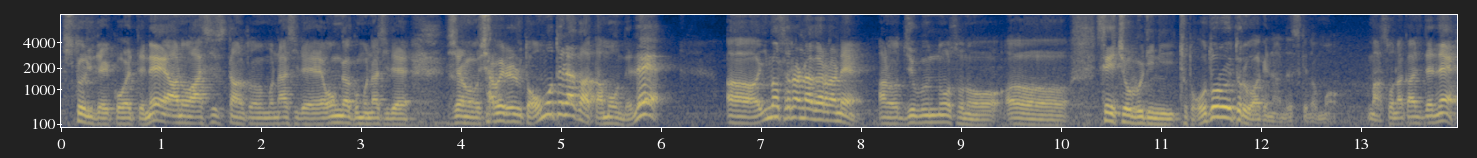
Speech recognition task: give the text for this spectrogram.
一人でこうやってね、あの、アシスタントもなしで、音楽もなしで、しゃべれると思ってなかったもんでね。あ今更ながらね、あの、自分のその、成長ぶりにちょっと驚いとるわけなんですけども。まあそんな感じでね、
